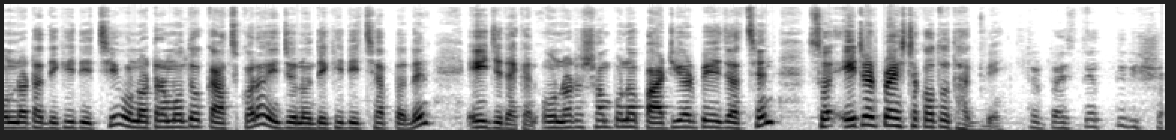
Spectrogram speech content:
ওড়নাটা দেখিয়ে দিচ্ছি। ওড়নাটার মধ্যেও কাজ করা এই জন্য দেখিয়ে দিচ্ছি আপনাদের। এই যে দেখেন ওনারা সম্পূর্ণ পার্টি ওয়ার পেয়ে যাচ্ছেন। সো এটার প্রাইসটা কত থাকবে? এটার প্রাইস তেত্রিশশো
